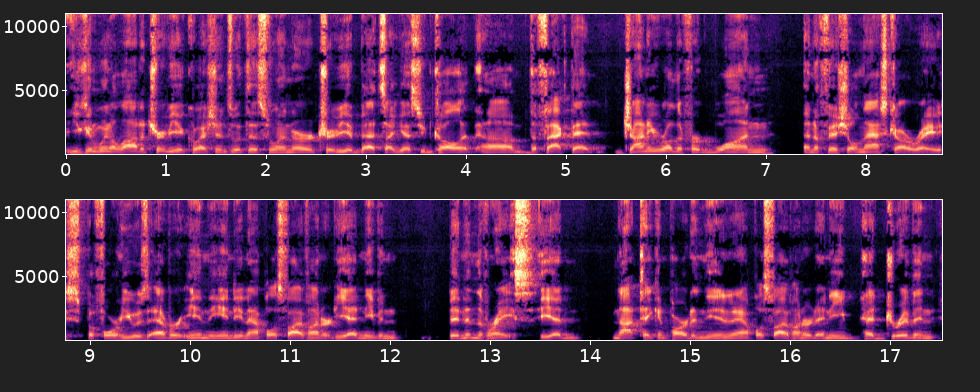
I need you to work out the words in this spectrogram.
you can win a lot of trivia questions with this one, or trivia bets, I guess you'd call it. Um, the fact that Johnny Rutherford won an official NASCAR race before he was ever in the Indianapolis 500. He hadn't even been in the race. He had not taken part in the Indianapolis 500, and he had driven.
